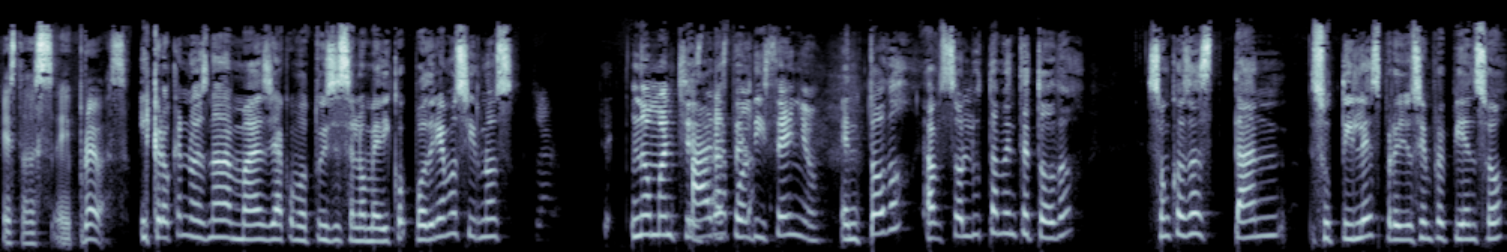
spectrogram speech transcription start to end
estas eh, pruebas. Y creo que no es nada más ya como tú dices en lo médico. Podríamos irnos. No manches, hasta el diseño. En todo, absolutamente todo. Son cosas tan sutiles, pero yo siempre pienso,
